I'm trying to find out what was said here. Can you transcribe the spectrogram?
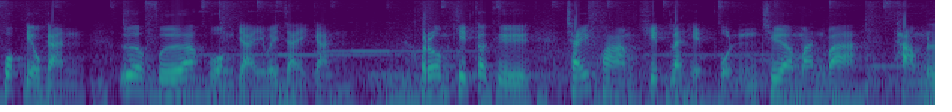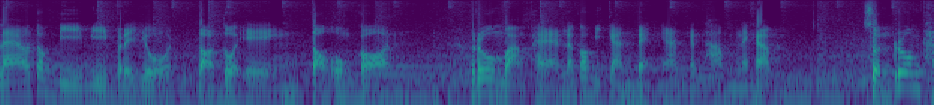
พวกเดียวกัน เอื้อเฟื้อห่วงใยไว้ใจกัน ร่วมคิดก็คือใช้ความคิดและเหตุผลเชื่อมั่นว่าทำแล้วต้องดีมีประโยชน์ต่อตัวเอง ต่อองค์กร ร่วมวางแผนแล้วก็มีการแบ่งงานกันทำนะครับ ส่วนร่วมท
